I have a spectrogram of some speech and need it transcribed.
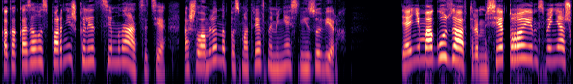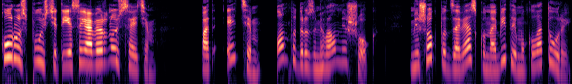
как оказалось, парнишка лет 17, ошеломленно посмотрев на меня снизу вверх. «Я не могу завтра, мсье Троин с меня шкуру спустит, если я вернусь с этим». Под этим он подразумевал мешок. Мешок под завязку, набитый макулатурой.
